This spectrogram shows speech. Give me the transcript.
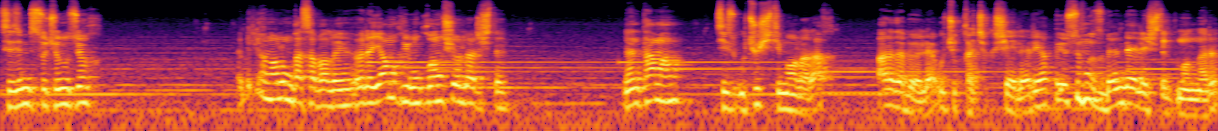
sizin bir suçunuz yok. E biliyorsun oğlum kasabalığı, öyle yamuk yumuk konuşuyorlar işte. Yani tamam, siz uçuş timi olarak arada böyle uçuk kaçık şeyler yapıyorsunuz. Ben de eleştirdim onları.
